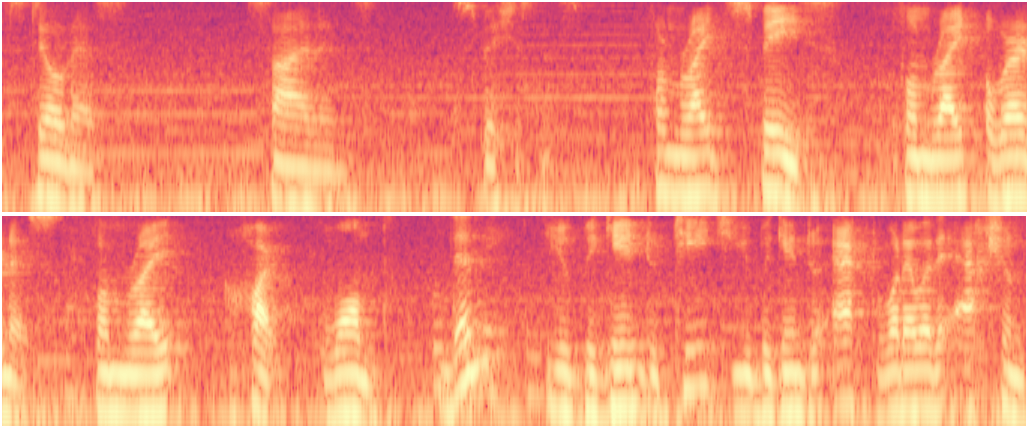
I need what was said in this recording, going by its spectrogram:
Stillness, silence, spaciousness. From right space, from right awareness, from right heart, warmth. Then you begin to teach, you begin to act, whatever the action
